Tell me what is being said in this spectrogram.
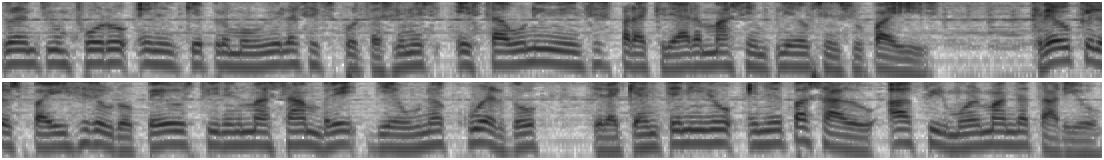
durante un foro en el que promovió las exportaciones estadounidenses para crear más empleos en su país. Creo que los países europeos tienen más hambre de un acuerdo de la que han tenido en el pasado, afirmó el mandatario.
